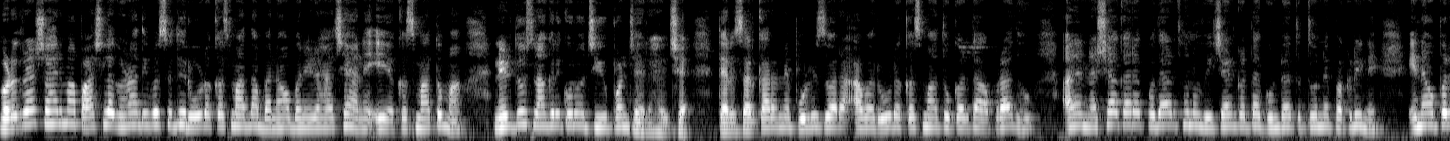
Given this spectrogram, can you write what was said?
વડોદરા શહેરમાં પાછલા ઘણા દિવસ સુધી રોડ અકસ્માતના બનાવો બની રહ્યા છે અને એ અકસ્માતોમાં નિર્દોષ નાગરિકોનો જીવ પણ જઈ રહ્યો છે. ત્યારે સરકાર અને પોલીસ દ્વારા આવા રોડ અકસ્માતો કરતા અપરાધો અને નશાકારક પદાર્થોનું વેચાણ કરતા ગુંડા તત્વોને પકડીને એના ઉપર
